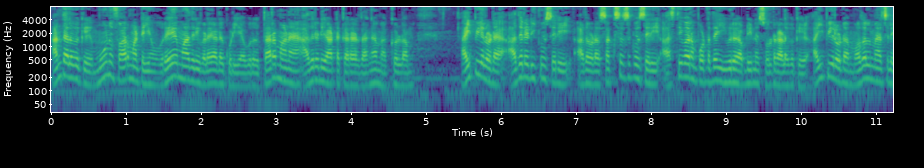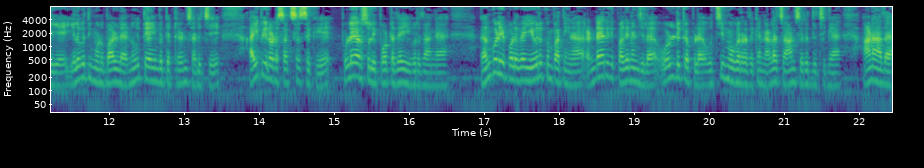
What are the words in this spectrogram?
அந்த அளவுக்கு மூணு ஃபார்மேட்டையும் ஒரே மாதிரி விளையாடக்கூடிய ஒரு தரமான அதிரடி ஆட்டக்காரர் தாங்க மெக்குள்ளம் ஐபிஎலோட அதிரடிக்கும் சரி அதோட சக்ஸஸுக்கும் சரி அஸ்திவாரம் போட்டதே இவர் அப்படின்னு சொல்கிற அளவுக்கு ஐபிஎலோட முதல் மேட்ச்லேயே எழுபத்தி மூணு பாலில் நூற்றி ஐம்பத்தெட்டு ரன்ஸ் அடித்து ஐபிஎலோட சக்ஸஸுக்கு பிள்ளையார் சொல்லி போட்டதே இவர் தாங்க கங்குலி போலவே இவருக்கும் பார்த்தீங்கன்னா ரெண்டாயிரத்தி பதினஞ்சில் வேர்ல்டு கப்பில் உச்சி முகறதுக்கு நல்ல சான்ஸ் இருந்துச்சுங்க. ஆனால் அதை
